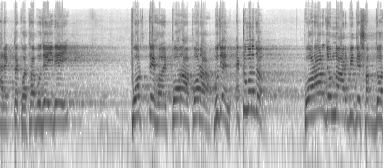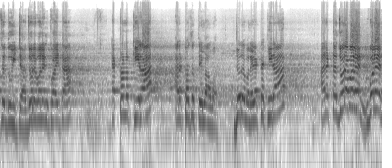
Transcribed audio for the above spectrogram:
আর একটা কথা বুঝাই দেই। পড়তে হয়, পড়া পড়া, বুঝেন? একটু মনোযোগ। পড়ার জন্য আরবিতে শব্দ আছে দুইটা। জোরে বলেন কয়টা? একটা হলো কিরাত আর একটা হচ্ছে তেলাওয়াত। জোরে বলেন, একটা কিরাত আর একটা জোরে বলেন বলেন।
